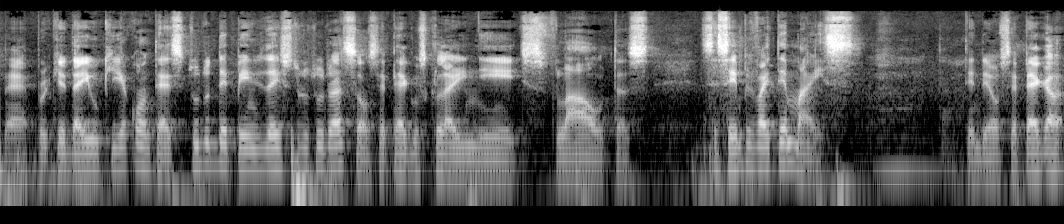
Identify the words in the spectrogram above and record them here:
né? Porque daí o que acontece? Tudo depende da estruturação. Você pega os clarinetes, flautas, você sempre vai ter mais. Entendeu? Você pega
